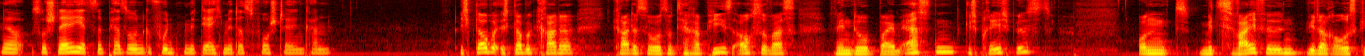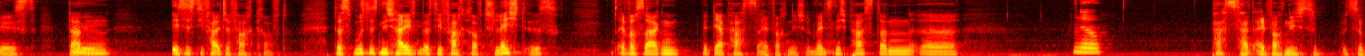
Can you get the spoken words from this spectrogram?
Ja, so schnell jetzt eine Person gefunden, mit der ich mir das vorstellen kann. Ich glaube, ich glaube gerade gerade so, so Therapie ist auch sowas, wenn du beim ersten Gespräch bist und mit Zweifeln wieder rausgehst, dann Mhm. ist es die falsche Fachkraft. Das muss jetzt nicht heißen, dass die Fachkraft schlecht ist. Einfach sagen, mit der passt es einfach nicht. Und wenn es nicht passt, dann äh, Ja, passt halt einfach nicht, so, so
